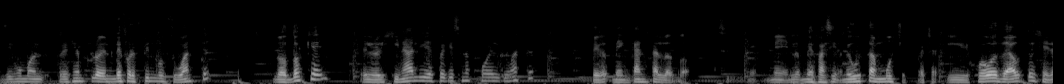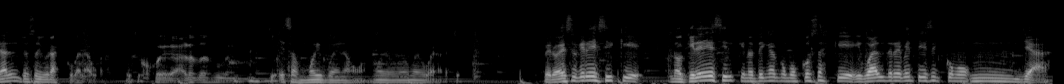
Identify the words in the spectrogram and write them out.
Así como, el- por ejemplo, en Left 4 Dead Most Wanted, los dos que hay, el original y después que se nos fue el remaster, me, me encantan los dos. Así, me, me, me fascinan, me gustan mucho. ¿cachai? Y juegos de auto en general, yo soy un asco para la. Juegardos, que Eso es muy bueno, muy, muy, muy bueno. ¿cachai? Pero eso quiere decir que, no quiere decir que no tenga como cosas que igual de repente dicen como, "Mm, ya,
